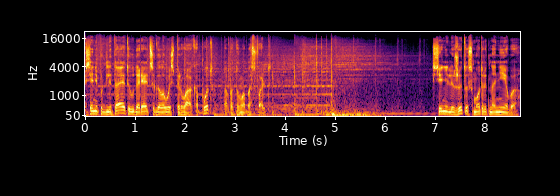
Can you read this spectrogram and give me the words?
Сеня подлетает и ударяется головой сперва о капот, а потом об асфальт. Сеня лежит и смотрит на небо,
